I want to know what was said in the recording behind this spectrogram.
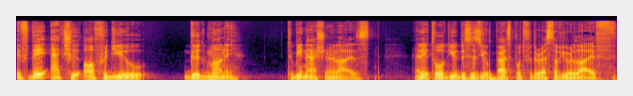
if they actually offered you good money to be nationalized, and they told you this is your passport for the rest of your life,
